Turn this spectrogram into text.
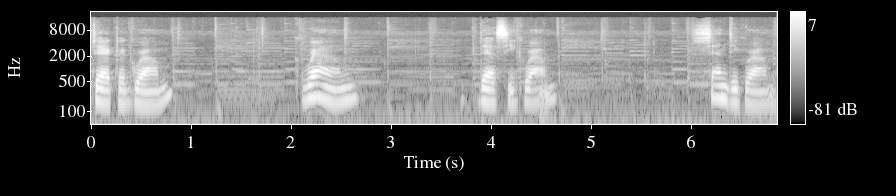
decagram, gram, decigram, centigram,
